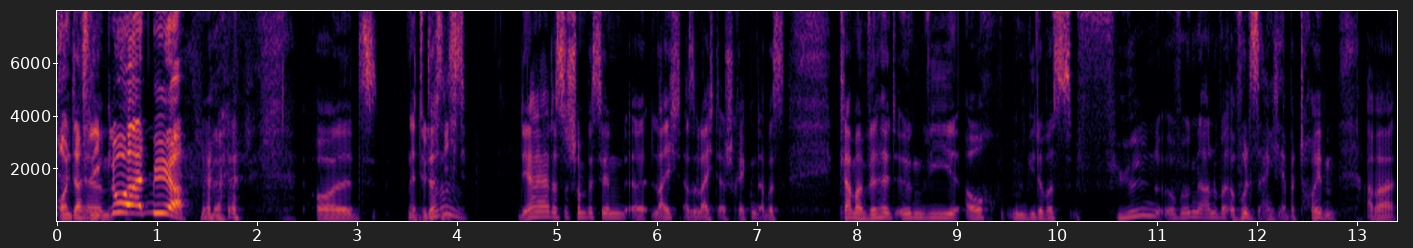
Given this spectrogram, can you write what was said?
Und das liegt ähm, nur an mir! Und Natürlich das nicht. Ist, ja, ja, das ist schon ein bisschen äh, leicht, also leicht erschreckend, aber es, klar, man will halt irgendwie auch wieder was fühlen auf irgendeine Art und Weise, obwohl ist eigentlich eher betäuben, aber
